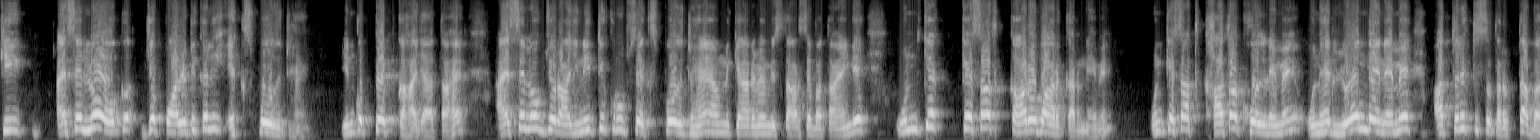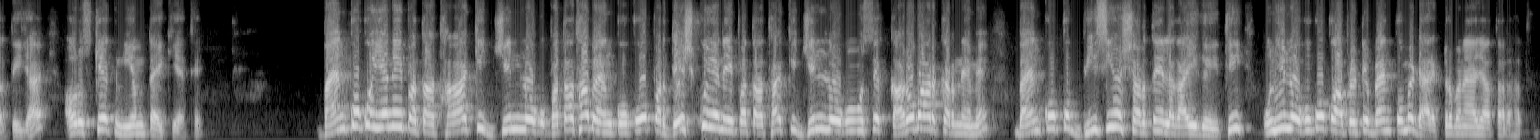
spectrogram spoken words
कि ऐसे लोग जो पॉलिटिकली एक्सपोज्ड हैं जिनको पेप कहा जाता है, ऐसे लोग जो राजनीतिक रूप से एक्सपोज्ड हैं, उनके बारे में विस्तार से बताएँगे, उनके, के साथ कारोबार करने में, उनके साथ खाता खोलने में, उन्हें लोन देने में अतिरिक्त सतर्कता बरती जाए, और उसके एक नियम तय किए थे। बैंकों को यह नहीं पता था कि जिन लोगों, पता था बैंकों को, पर देश को यह नहीं पता था कि जिन लोगों से कारोबार करने में बैंकों को बीसियों शर्तें लगाई गई थी, उन्हीं लोगों को कोऑपरेटिव बैंकों में डायरेक्टर बनाया जाता रहा था।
